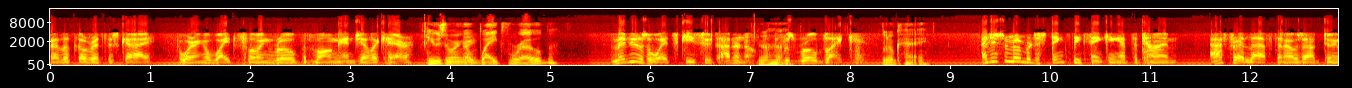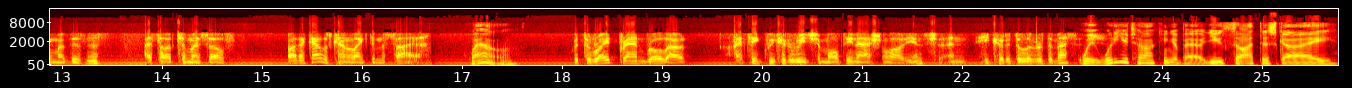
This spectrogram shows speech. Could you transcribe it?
I look over at this guy wearing a white flowing robe with long angelic hair. He was wearing a white robe? Maybe it was a white ski suit. I don't know. Uh-huh. It was robe-like. Okay. I just remember distinctly thinking at the time, after I left and I was out doing my business, I thought to myself, wow, that guy was kind of like the Messiah. Wow. With the right brand rollout, I think we could have reached a multinational audience and he could have delivered the message. Wait, what are you talking about? You thought this guy.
